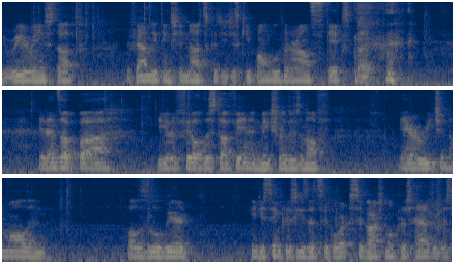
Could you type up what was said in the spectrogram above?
you rearrange stuff. Your family thinks you're nuts because you just keep on moving around sticks, but it ends up uh, you gotta fit all this stuff in and make sure there's enough air reaching them all and all those little weird idiosyncrasies that cigar, cigar smokers have. You're just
